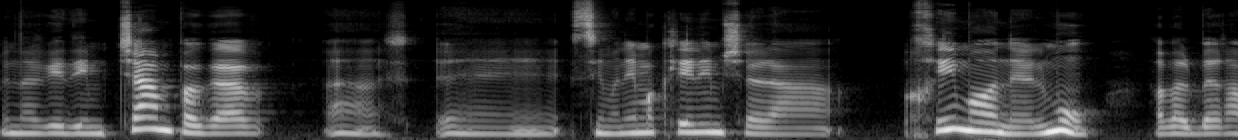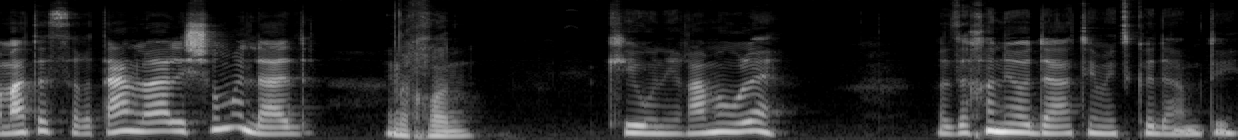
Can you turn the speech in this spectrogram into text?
ונגיד עם צ'אמפ אגב, הסימנים הקליניים של הכימו נעלמו, אבל ברמת הסרטן לא היה לי שום מדד. נכון. כי הוא נראה מעולה. אז איך אני יודעת אם התקדמתי?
